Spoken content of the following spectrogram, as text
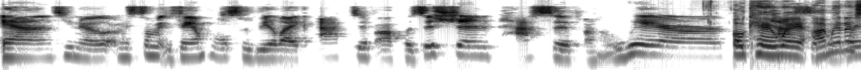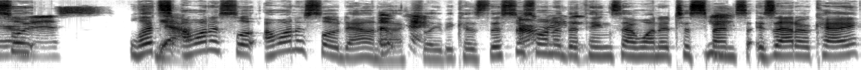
and you know i mean some examples would be like active opposition passive unaware okay wait i'm gonna slow let's Yeah. i want to slow i want to slow down Okay. actually because this is one of the things i wanted to spend is that okay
